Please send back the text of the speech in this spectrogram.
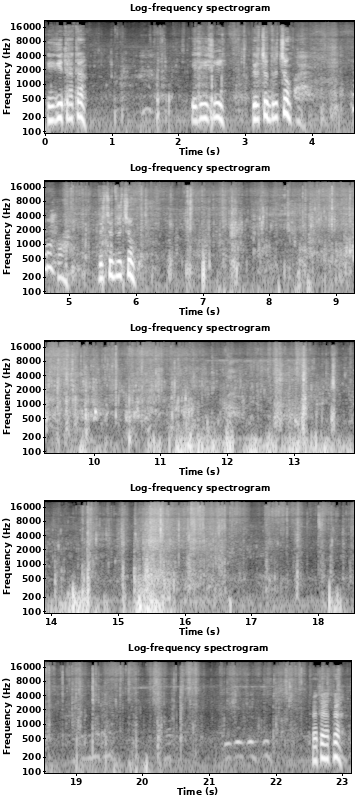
Sige, sige, tara, tara. Sige, sige, sige. Diretso, diretso. Diretso, diretso. Tara, tara, tara.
